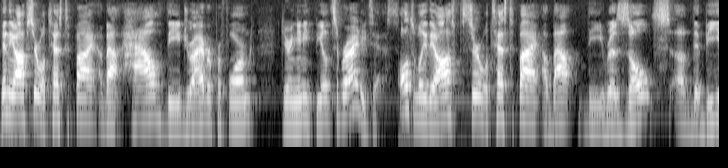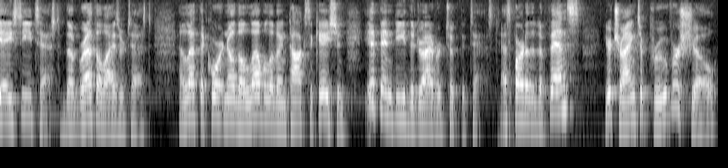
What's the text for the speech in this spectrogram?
Then the officer will testify about how the driver performed during any field sobriety test. Ultimately, the officer will testify about the results of the BAC test, the breathalyzer test, and let the court know the level of intoxication if indeed the driver took the test. As part of the defense, you're trying to prove or show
